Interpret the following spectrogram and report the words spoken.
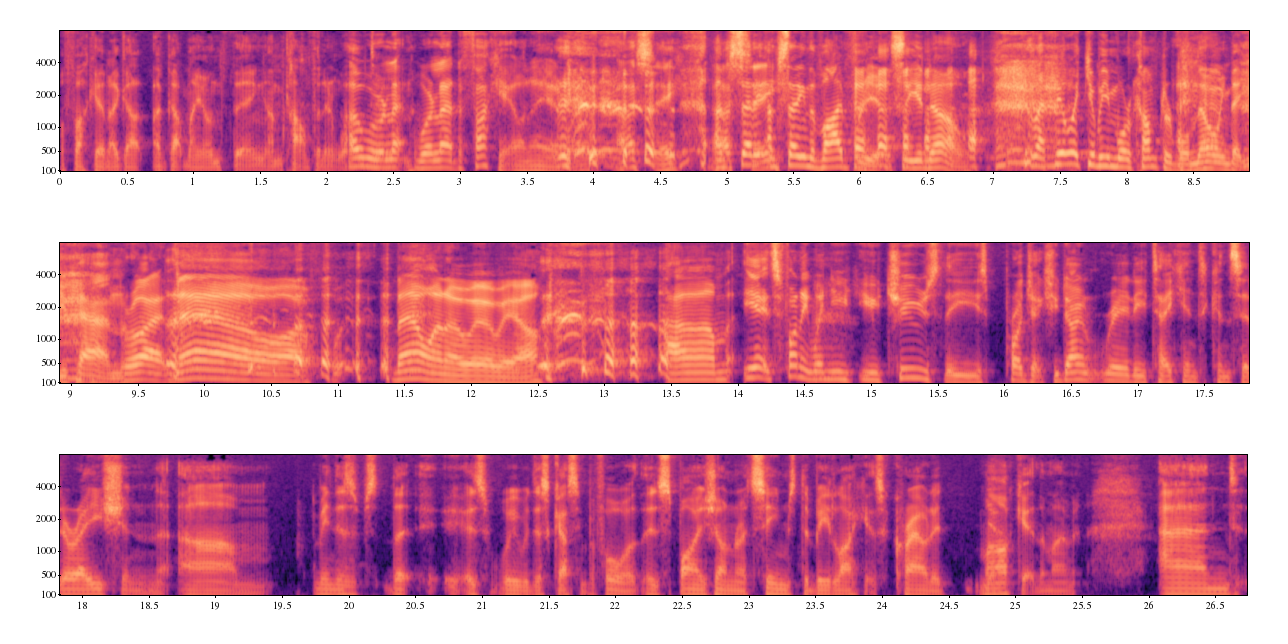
oh fuck it i got i've got my own thing i'm confident what Oh, I'm we're, we're allowed to fuck it on air. right? I see. I'm I setting, see. I'm setting the vibe for you, so you know, because I feel like you'll be more comfortable knowing that you can. Right now, I've- now I know where we are. Um, yeah, it's funny when you you choose these projects, you don't really take into consideration. Um, I mean, there's the, as we were discussing before, the spy genre seems to be like it's a crowded market at the moment, and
